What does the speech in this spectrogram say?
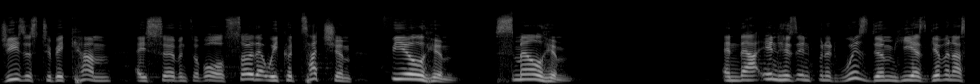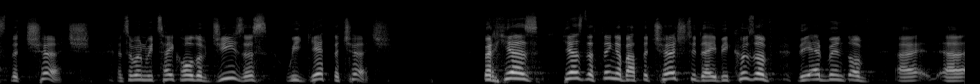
Jesus to become a servant of all so that we could touch him, feel him, smell him. And now, in his infinite wisdom, he has given us the church. And so, when we take hold of Jesus, we get the church. But here's, here's the thing about the church today because of the advent of, uh, uh,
